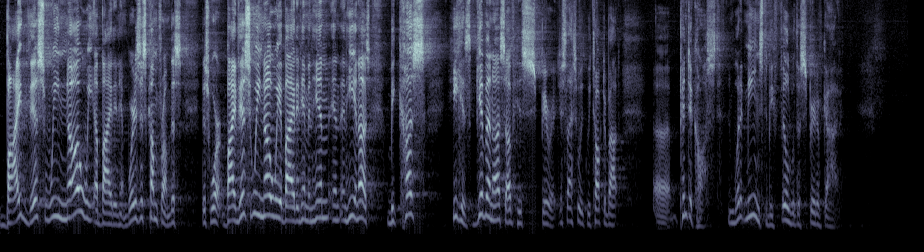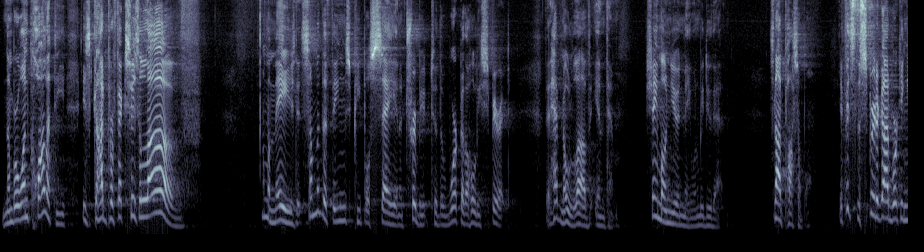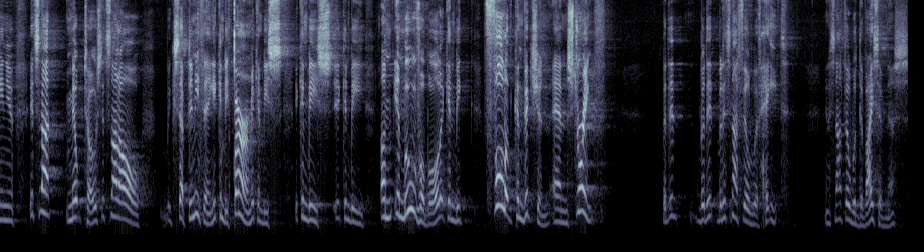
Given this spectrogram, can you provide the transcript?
By this we know we abide in him. Where does this come from? This, this work. By this we know we abide in him and him and, and he in us because he has given us of his spirit. Just last week we talked about uh, Pentecost and what it means to be filled with the Spirit of God. Number one quality is God perfects his love. I'm amazed at some of the things people say and attribute to the work of the Holy Spirit that have no love in them. Shame on you and me when we do that. It's not possible. If it's the Spirit of God working in you, it's not milquetoast. It's not all accept anything. It can be firm. It can be. It can be. It can be immovable. It can be full of conviction and strength. But it. But it. But it's not filled with hate, and it's not filled with divisiveness.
